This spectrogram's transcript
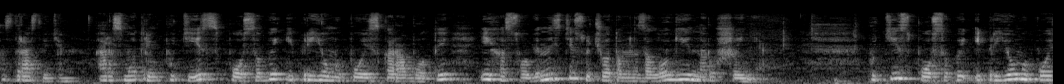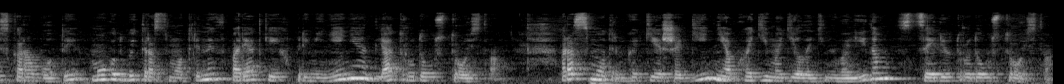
Здравствуйте! Рассмотрим пути, способы и приемы поиска работы, их особенности с учетом нозологии нарушения. Пути, способы и приемы поиска работы могут быть рассмотрены в порядке их применения для трудоустройства. Рассмотрим, какие шаги необходимо делать инвалидам с целью трудоустройства.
